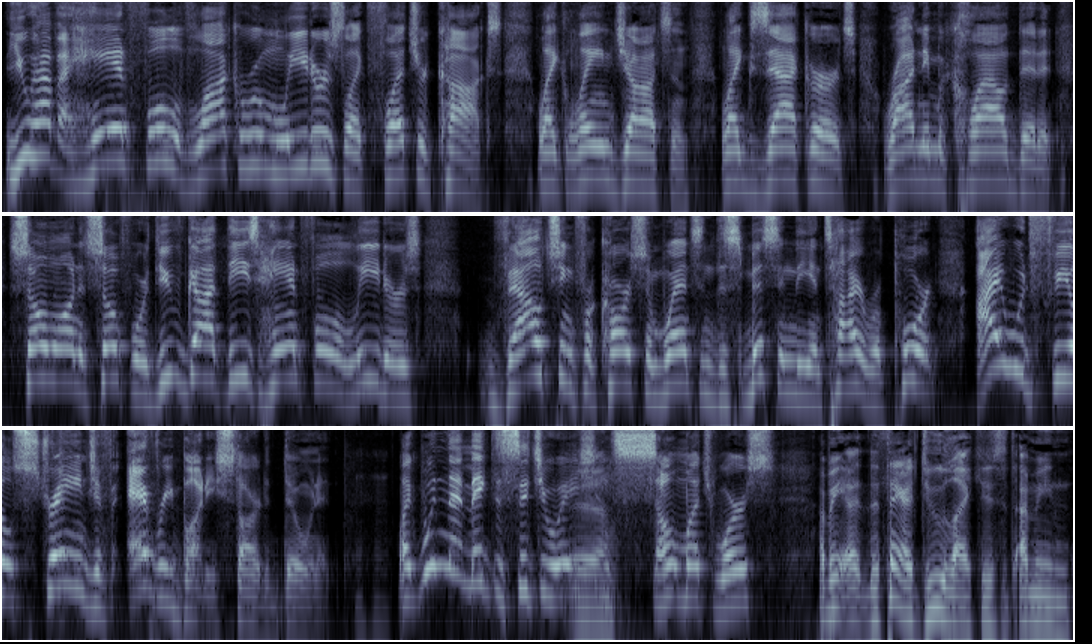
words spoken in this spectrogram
You have a handful of locker room leaders like Fletcher Cox, like Lane Johnson, like Zach Ertz, Rodney McLeod did it, so on and so forth. You've got these handful of leaders vouching for Carson Wentz and dismissing the entire report. I would feel strange if everybody started doing it. Like, wouldn't that make the situation Yeah. so much worse? I mean, uh, the thing I do like is, I mean,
